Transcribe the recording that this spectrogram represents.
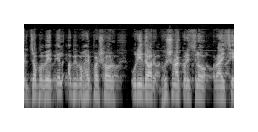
এর জবাবে তেল আবিব হাইফা শহর উড়িয়ে দেওয়ার ঘোষণা করেছিল রাইসি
